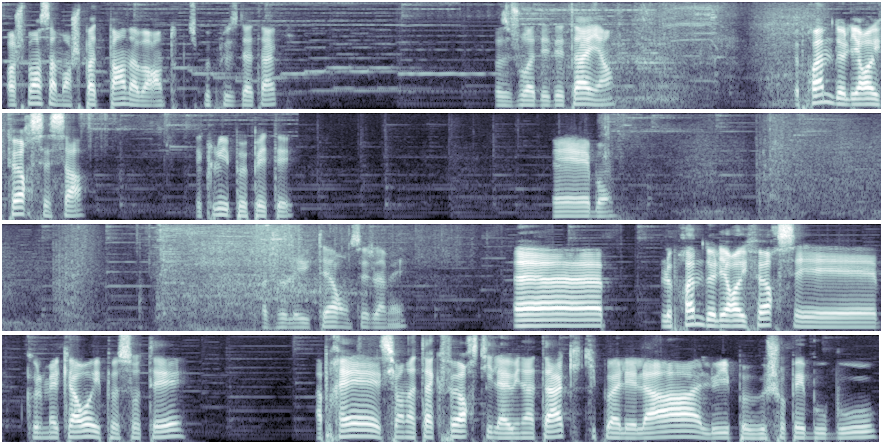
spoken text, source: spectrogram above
Franchement, ça mange pas de pain d'avoir un tout petit peu plus d'attaque. Ça se joue à des détails, hein. Le problème de Leroy First, c'est ça. C'est que lui, il peut péter. Mais bon. Ah, Je l'ai eu terre, on sait jamais. Euh, Le problème de Leroy First, c'est que le Mekaro, il peut sauter. Après, si on attaque First, il a une attaque qui peut aller là. Lui, il peut choper Boubou.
